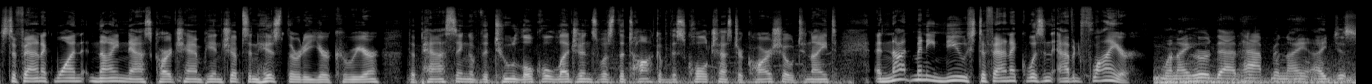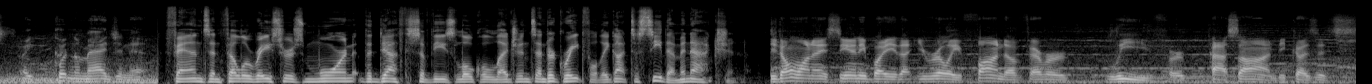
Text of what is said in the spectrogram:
Stefanik won nine NASCAR championships in his 30 year career. The passing of the two local legends was the talk of this Colchester car show tonight, and not many knew Stefanik was an avid flyer. When I heard that happen, I, I just I couldn't imagine it. Fans and fellow racers mourn the deaths of these local legends and are grateful they got to see them in action. You don't want to see anybody that you're really fond of ever leave or pass on because it's,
